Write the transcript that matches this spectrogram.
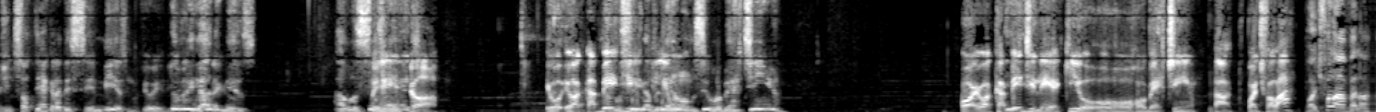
A gente só tem a agradecer mesmo, viu, Eli? Muito obrigado legal. mesmo. A você, gente, Ed, ó. Eu, eu a acabei você, de ler Gabriel, um. seu Robertinho. Ó, eu acabei de ler aqui, ô, ô, Robertinho. Tá, pode falar? Pode falar, vai lá,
